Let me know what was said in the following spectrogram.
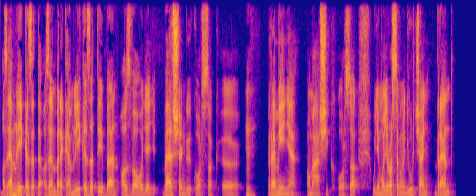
az emlékezete, az emberek emlékezetében az van, hogy egy versengő korszak uh-huh. reménye a másik korszak. Ugye Magyarországon a Gyurcsány brand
